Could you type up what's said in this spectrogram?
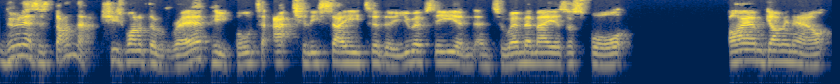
Nunes has done that. She's one of the rare people to actually say to the UFC and, and to MMA as a sport, I am going out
